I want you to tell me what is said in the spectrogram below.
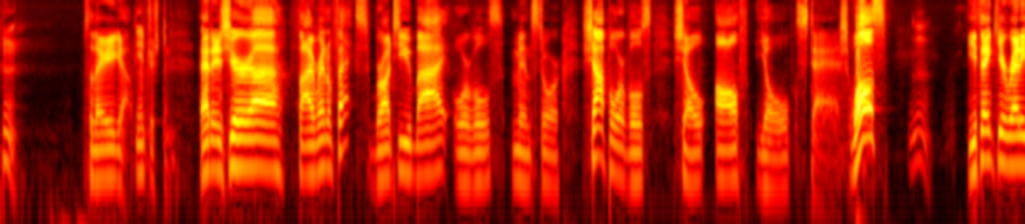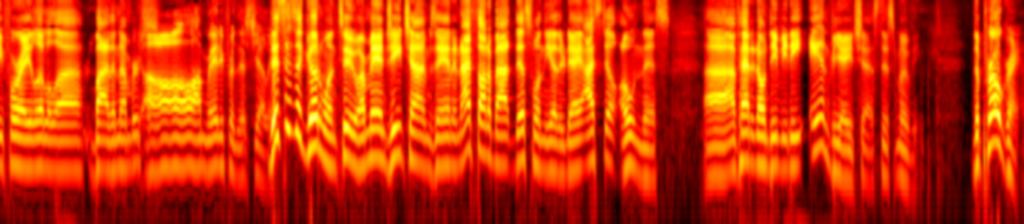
Hmm. So there you go. Interesting. That is your uh, five random facts brought to you by Orville's Men's Store. Shop Orville's, show off your stash. Walls, Mm. you think you're ready for a little uh, by the numbers? Oh, I'm ready for this, Jelly. This is a good one, too. Our man G chimes in, and I thought about this one the other day. I still own this. Uh, I've had it on DVD and VHS, this movie. The Program.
